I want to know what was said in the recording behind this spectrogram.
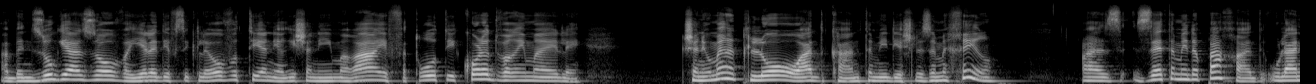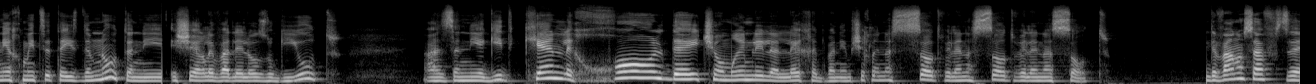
הבן זוג יעזוב, הילד יפסיק לאהוב אותי, אני ארגיש שאני אימא רעה, יפטרו אותי, כל הדברים האלה. כשאני אומרת לא או עד כאן, תמיד יש לזה מחיר. אז זה תמיד הפחד. אולי אני אחמיץ את ההזדמנות, אני אשאר לבד ללא זוגיות. אז אני אגיד כן לכל דייט שאומרים לי ללכת, ואני אמשיך לנסות ולנסות ולנסות. דבר נוסף זה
